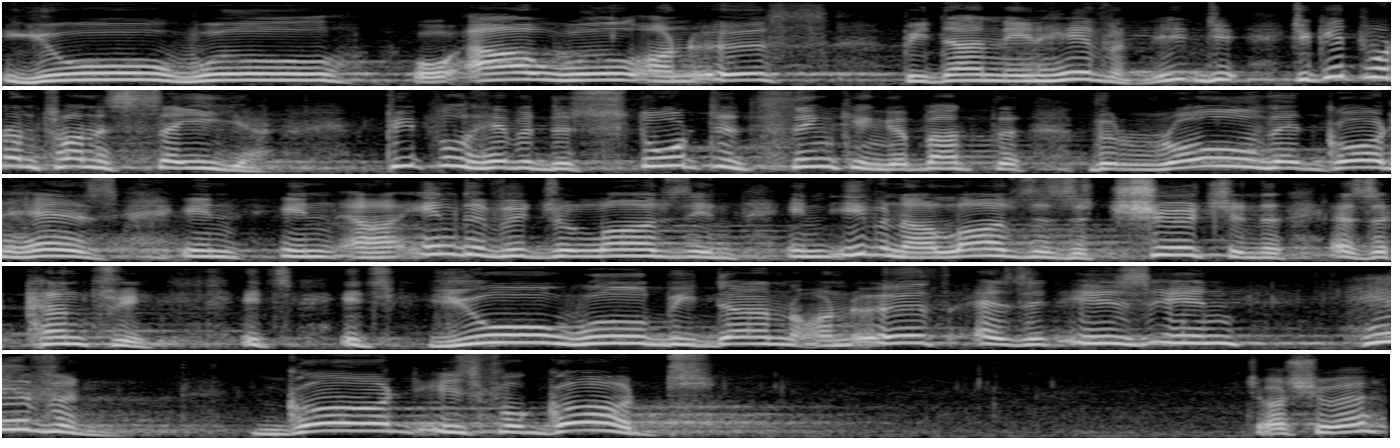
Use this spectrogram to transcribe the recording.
your will or our will on earth be done in heaven. Do, do, you get what I'm trying to say here? People have a distorted thinking about the, the role that God has in, in our individual lives, in, in even our lives as a church and as a country. It's, it's your will be done on earth as it is in heaven. God is for God. Joshua,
